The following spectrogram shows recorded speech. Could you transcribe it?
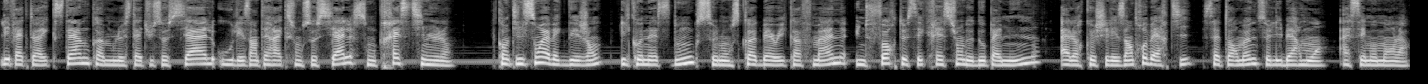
les facteurs externes comme le statut social ou les interactions sociales sont très stimulants. Quand ils sont avec des gens, ils connaissent donc, selon Scott Barry Kaufman, une forte sécrétion de dopamine, alors que chez les introvertis, cette hormone se libère moins à ces moments-là.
